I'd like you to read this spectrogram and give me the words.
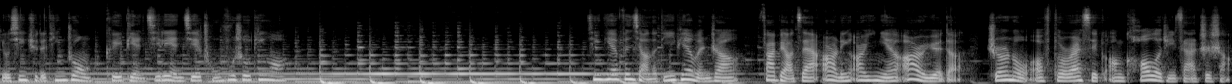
有兴趣的听众可以点击链接重复收听哦。今天分享的第一篇文章发表在二零二一年二月的《Journal of Thoracic Oncology》杂志上。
